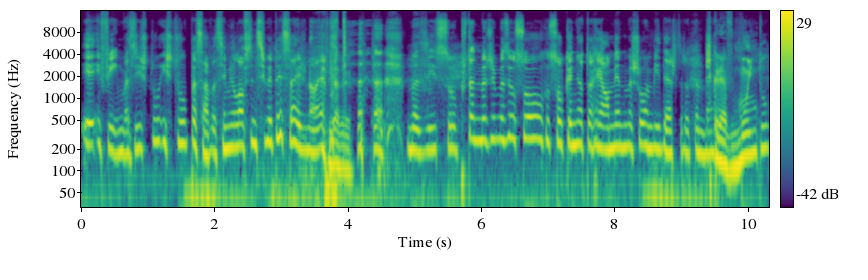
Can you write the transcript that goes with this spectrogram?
E, enfim, mas isto, isto passava-se em 1956, não é? Mas isso, portanto, mas, mas eu sou, sou canhota realmente, mas sou ambidestra também. Escreve muito,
